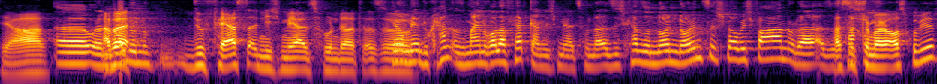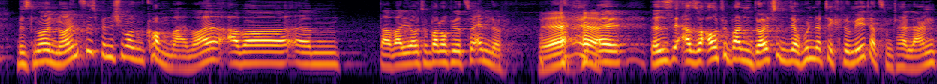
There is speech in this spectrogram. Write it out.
Ja, Äh, aber 99 du fährst halt nicht mehr als 100. Also, Genau, mehr, du kannst, also mein Roller fährt gar nicht mehr als 100. Also ich kann so 99, glaube ich, fahren. Oder, also hast du das schon mal ausprobiert? Bis 99 bin ich schon mal gekommen einmal, aber ähm, da war die Autobahn auch wieder zu Ende. Ja. Weil das ist also Autobahnen in Deutschland sind ja hunderte Kilometer zum Teil lang.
